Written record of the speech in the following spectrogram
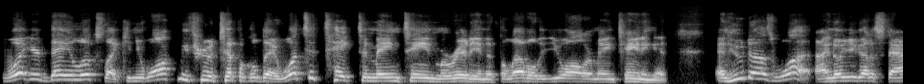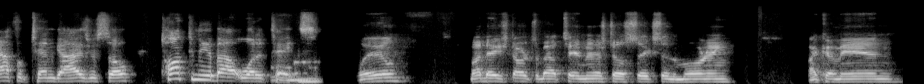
what your day looks like. Can you walk me through a typical day? What's it take to maintain Meridian at the level that you all are maintaining it? And who does what? I know you got a staff of 10 guys or so. Talk to me about what it takes. Well, my day starts about 10 minutes till 6 in the morning. I come in,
